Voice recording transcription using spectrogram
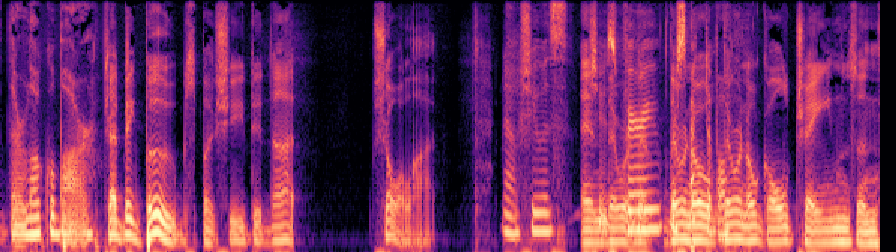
their local bar. She had big boobs, but she did not show a lot. No, she was And she was there were very there, there were no respectable. there were no gold chains and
